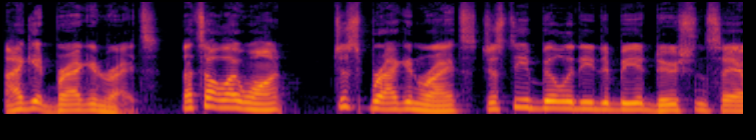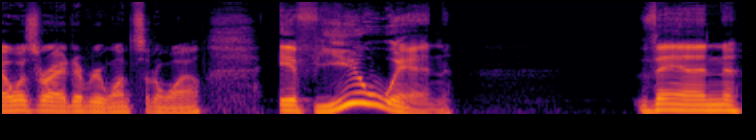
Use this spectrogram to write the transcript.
I get bragging rights. That's all I want. Just bragging rights. Just the ability to be a douche and say I was right every once in a while. If you win, then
